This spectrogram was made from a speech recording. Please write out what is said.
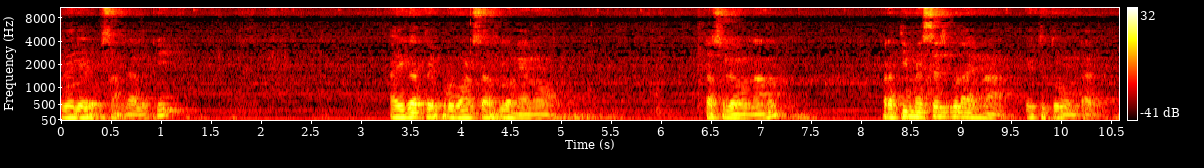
వేరే సంఘాలకి. అయ్యగారితో ఇప్పుడు వాట్సాప్లో నేను టచ్లో ఉన్నాను. ప్రతి మెసేజ్ కూడా ఆయన ఎత్తుతూ ఉంటారు.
